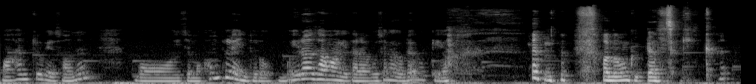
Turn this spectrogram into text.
뭐 한쪽에서는 뭐 이제 뭐 컴플레인 들어오고 뭐 이런 상황이다라고 생각을 해볼게요. 아 너무 극단적인가?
